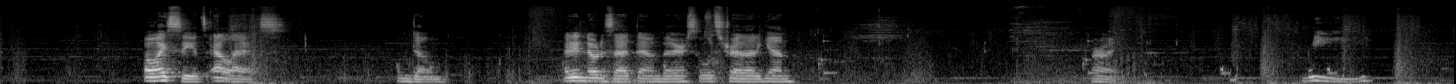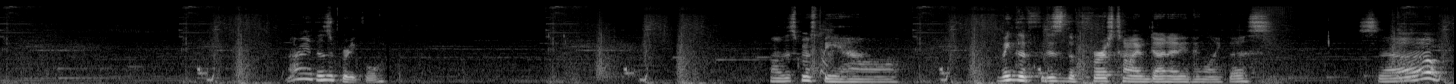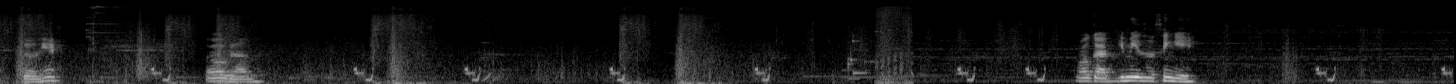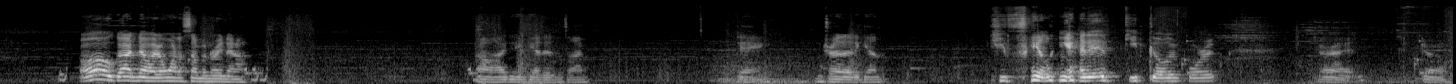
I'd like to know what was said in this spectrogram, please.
Oh, I see. It's LX. I'm dumb. I didn't notice that down there, so let's try that again. Alright. We. Alright, this is pretty cool. Oh, this must be how... I think the, this is the first time I've done anything like this. So, go here. Oh god. Oh god, give me the thingy. Oh god, no, I don't want to summon right now. Oh, I didn't get it in time. Dang. Me try that again. Keep failing at it. Keep going for it. Alright. Go.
